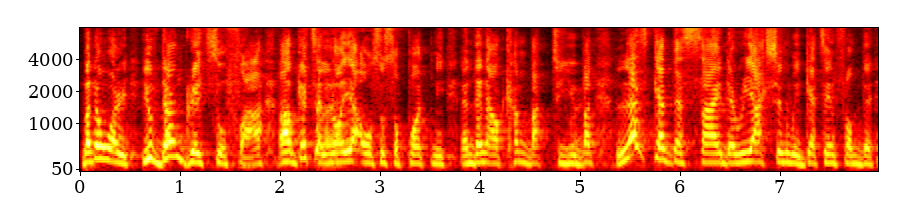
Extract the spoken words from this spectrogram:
but don't worry, you've done great so far. I'll get a right. lawyer also support me, and then I'll come back to you. Right. But let's get the side, the reaction reaction we're getting from the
